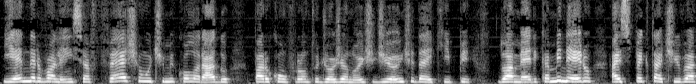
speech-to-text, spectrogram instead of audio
e Ener Valência fecham o time colorado para o confronto de hoje à noite diante da equipe do América Mineiro. A expectativa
